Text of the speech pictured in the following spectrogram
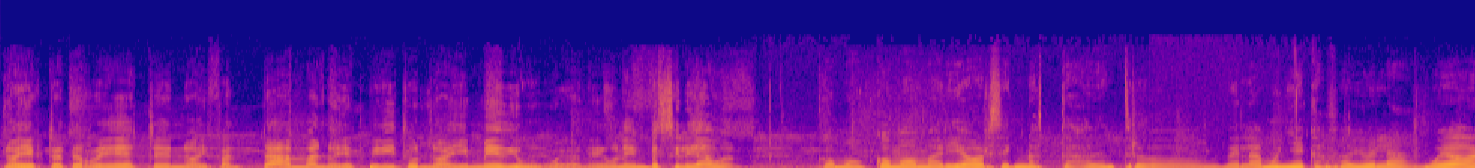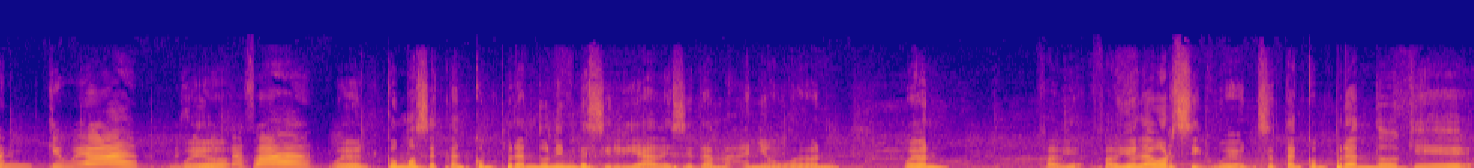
No hay extraterrestres, no hay fantasmas, no hay espíritus, no hay medium, weón. Es una imbecilidad, weón. Como, como María Orsic no está dentro de la muñeca Fabiola, weón. ¿Qué weá? Weón. Estafada. Weón, ¿cómo se están comprando una imbecilidad de ese tamaño, weón? Weón, Fabio- Fabiola Orsic, weón. Se están comprando que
